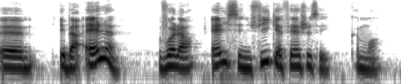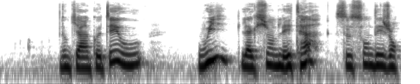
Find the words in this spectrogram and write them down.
et bah elle, voilà, elle, c'est une fille qui a fait HEC, comme moi. Donc il y a un côté où oui, l'action de l'État, ce sont des gens.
